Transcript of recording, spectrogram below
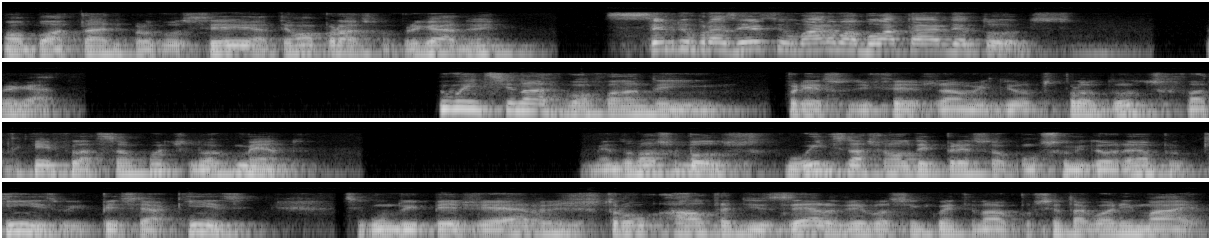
Uma boa tarde para você e até uma próxima. Obrigado, hein? Sempre um prazer, Silmar. Uma boa tarde a todos. Obrigado. O índice, bom, falando em preço de feijão e de outros produtos, o fato é que a inflação continua comendo. Comendo o nosso bolso. O Índice Nacional de Preço ao Consumidor Amplo, 15, o IPCA 15, segundo o IBGE, registrou alta de 0,59% agora em maio,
